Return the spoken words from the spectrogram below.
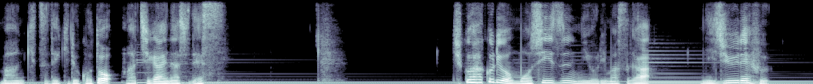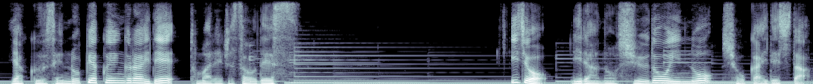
満喫できること間違いなしです。宿泊料もシーズンによりますが、20レフ約1600円ぐらいで泊まれるそうです。以上、リラの修道院の紹介でした。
